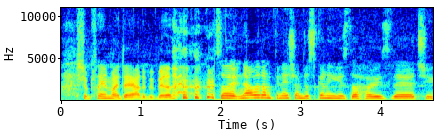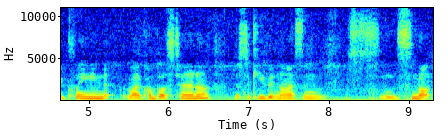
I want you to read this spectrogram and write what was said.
I should plan my day out a bit better. So now that I'm finished I'm just going to use the hose there to clean my compost turner just to keep it nice and it's not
